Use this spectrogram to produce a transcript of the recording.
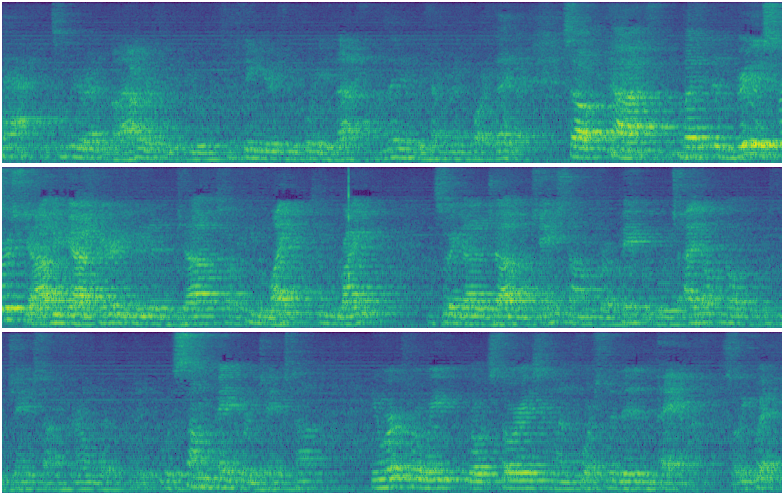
that. It's somebody read a biography of you 15 years before you die. Then it'll become an important thing. So, uh, but Greeley's first job he got here, he needed a job, so he liked to write. And so he got a job in Jamestown for a paper, which I don't know if it was the Jamestown Journal, but it was some paper in Jamestown. He worked for a week, wrote stories, and unfortunately they didn't pay him. So he quit.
